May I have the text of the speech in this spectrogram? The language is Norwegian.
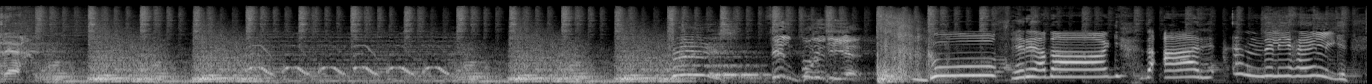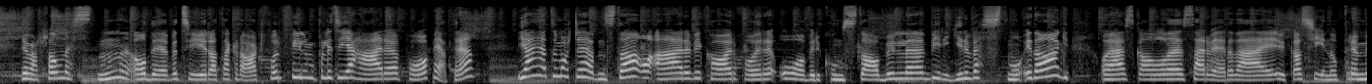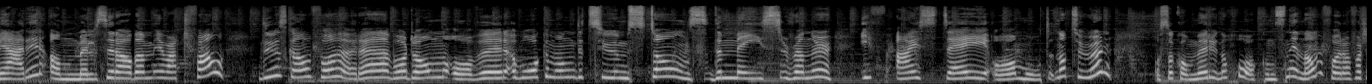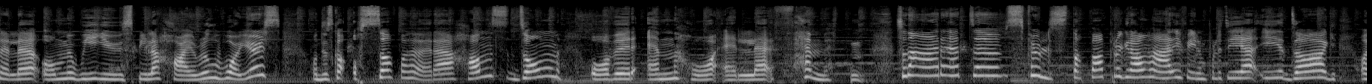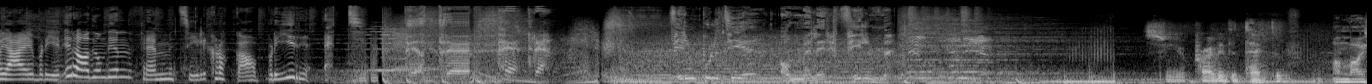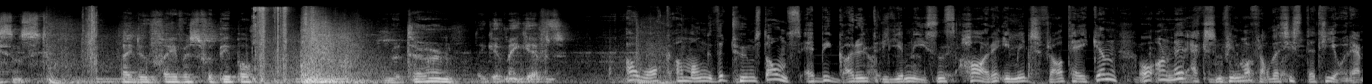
P3. God fredag! Det er endelig helg! I hvert fall nesten, og det betyr at det er klart for Filmpolitiet her på P3. Jeg heter Marte Hedenstad og er vikar for overkonstabel Birger Vestmo i dag. Og jeg skal servere deg ukas kinopremierer, anmeldelser av dem i hvert fall. Du skal få høre vår dom over A Walk Among the Tombstones, The Maze Runner, If I Stay og Mot naturen. Og så kommer Rune Haakonsen innom for å fortelle om Wii U-spillet Hyrule Warriors. Og du skal også få høre hans dom over NHL 15. Så det er et eh, fullstappa program her i Filmpolitiet i dag. Og jeg blir i radioen din frem til klokka blir ett. P3. P3. Filmpolitiet anmelder film. So you're private detective. Unlicensed. I do favors for people. In return, they give me gifts. A Walk Among the Tombstones er bygga rundt Liam Neesons harde image fra Taken og andre actionfilmer fra det siste tiåret.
